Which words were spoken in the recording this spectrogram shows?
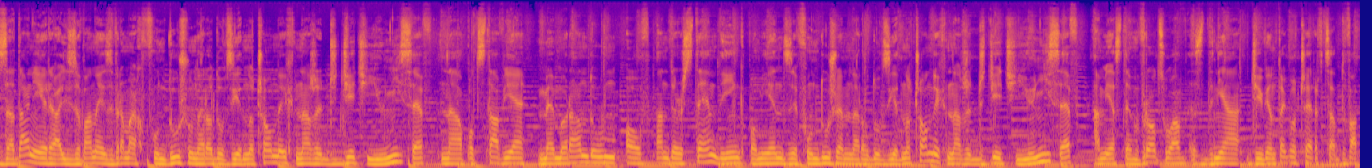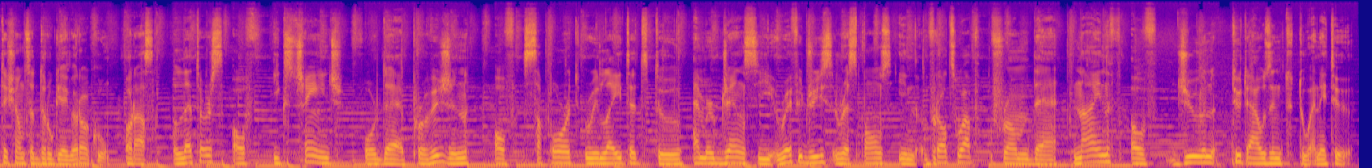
Zadanie realizowane jest w ramach Funduszu Narodów Zjednoczonych na rzecz dzieci UNICEF na podstawie Memorandum of Understanding pomiędzy Funduszem Narodów Zjednoczonych na rzecz dzieci UNICEF a miastem Wrocław z dnia 9 czerwca 2002 roku oraz Letters of Exchange for the Provision of Support Related to Emergency Refugees Response in Wrocław from the 9th of June 2022.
